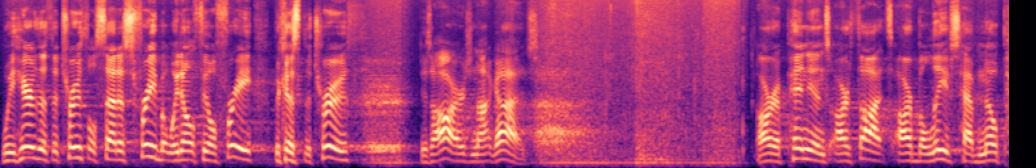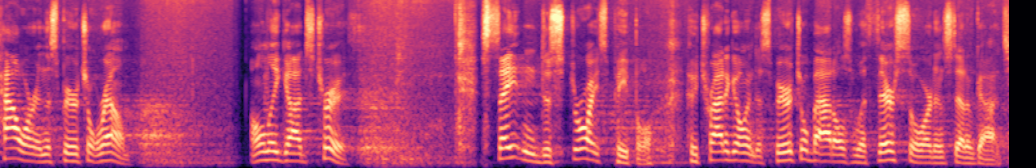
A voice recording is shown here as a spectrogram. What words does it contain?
We hear that the truth will set us free, but we don't feel free because the truth is ours, not God's. Our opinions, our thoughts, our beliefs have no power in the spiritual realm. Only God's truth. Satan destroys people who try to go into spiritual battles with their sword instead of God's.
